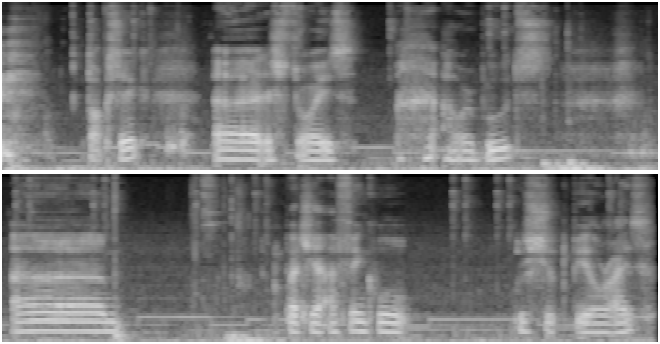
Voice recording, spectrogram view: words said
toxic uh, our boots. Um, but yeah, I think we'll we should be alright.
